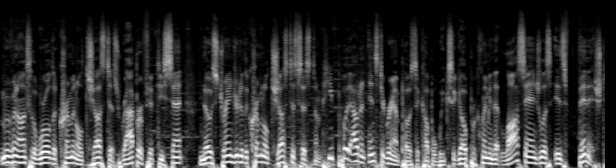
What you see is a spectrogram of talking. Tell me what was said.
Moving on to the world of criminal justice, rapper 50 Cent, no stranger to the criminal justice system. He put out an Instagram post a couple weeks ago proclaiming that Los Angeles is finished,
